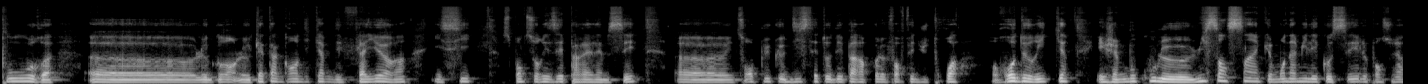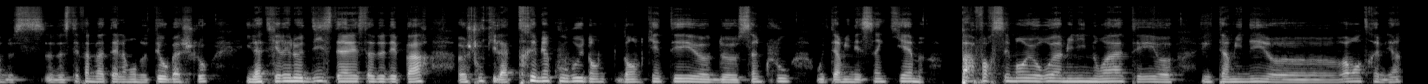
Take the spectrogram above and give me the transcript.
pour euh, le, grand, le Qatar Grand Handicap des Flyers, hein, ici sponsorisé par RMC. Euh, ils ne seront plus que 17 au départ après le forfait du 3 Roderick. Et j'aime beaucoup le 805, mon ami l'écossais, le pensionnaire de, Stéphane Vattel avant de Théo Bachelot. Il a tiré le 10 derrière les stades de départ. Euh, je trouve qu'il a très bien couru dans, le quintet de Saint-Cloud où il terminait cinquième pas forcément heureux à Milinoite et, euh, et terminer euh, vraiment très bien.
